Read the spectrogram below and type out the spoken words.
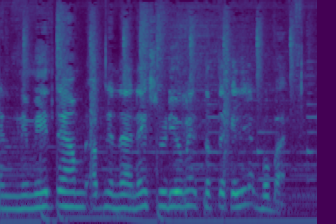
and मिलते हैं हम अपने नेक्स्ट वीडियो में, तब तक के लिए बाय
